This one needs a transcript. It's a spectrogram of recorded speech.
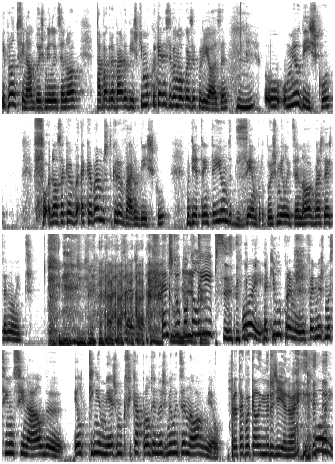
E pronto, final de 2019 estava a gravar o disco. E uma, querem saber uma coisa curiosa? O, o meu disco nós acaba- acabamos de gravar o disco no dia 31 de dezembro de 2019 às 10 da noite. Seja, Antes Que do bonito. apocalipse. foi, aquilo para mim foi mesmo assim um sinal de ele tinha mesmo que ficar pronto em 2019, meu. Para estar com aquela energia, não é? Foi.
